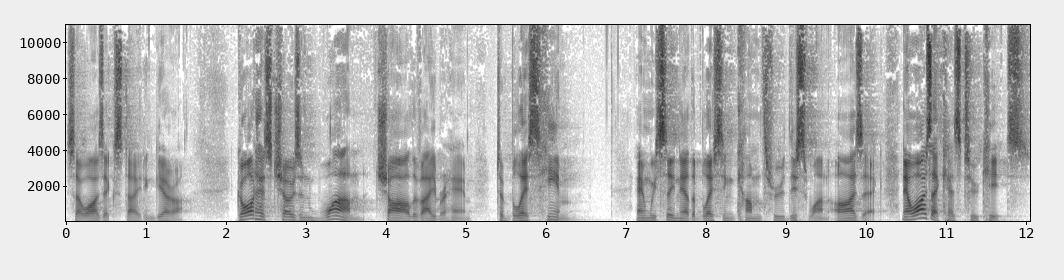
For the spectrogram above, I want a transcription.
so Isaac stayed in Gerar. God has chosen one child of Abraham to bless him. And we see now the blessing come through this one, Isaac. Now, Isaac has two kids.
